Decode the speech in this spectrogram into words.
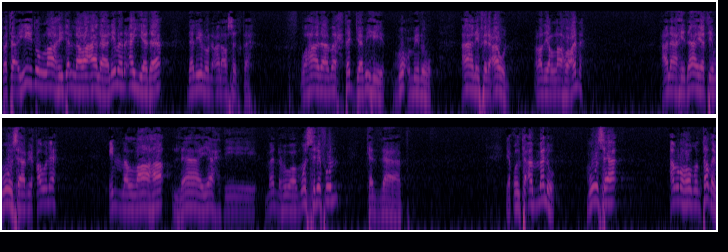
فتأييد الله جل وعلا لمن أيد دليل على صدقه. وهذا ما احتج به مؤمن آل فرعون رضي الله عنه على هداية موسى بقوله إن الله لا يهدي من هو مسرف كذاب. يقول تأملوا. موسى أمره منتظم.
